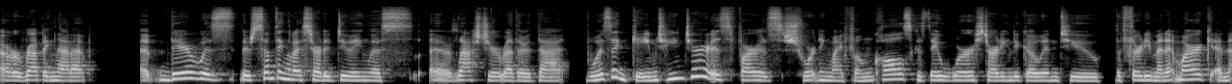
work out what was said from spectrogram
or wrapping that up uh, there was there's something that I started doing this uh, last year rather that was a game changer as far as shortening my phone calls because they were starting to go into the 30 minute mark and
